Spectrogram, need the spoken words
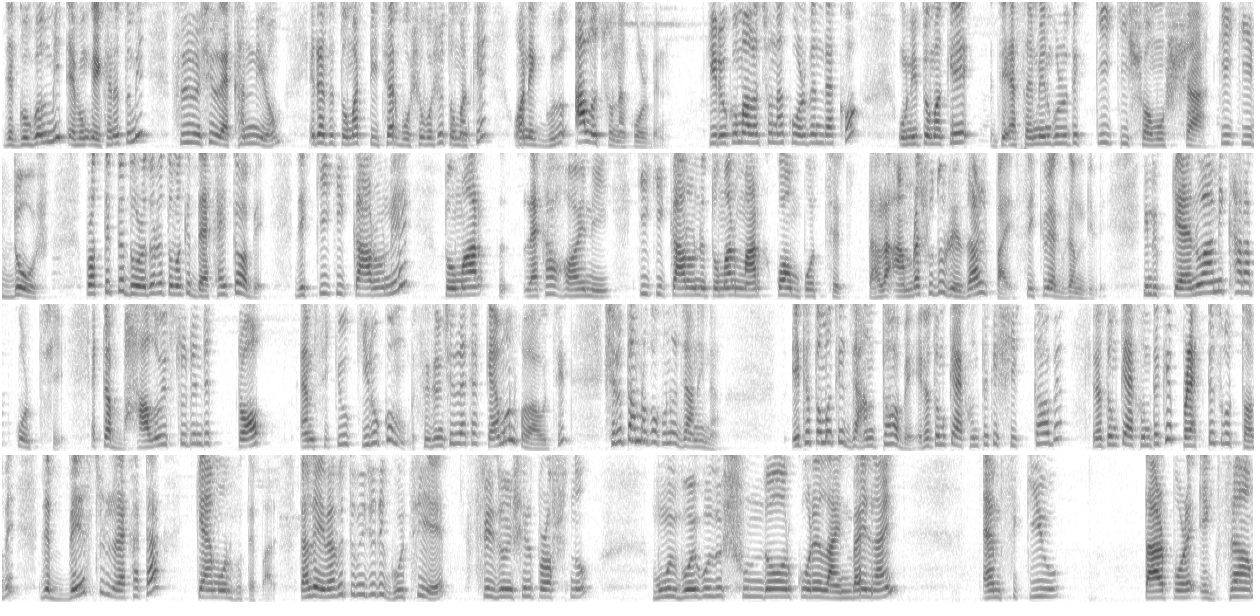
যে গুগল মিট এবং এখানে তুমি সৃজনশীল লেখার নিয়ম, এটাতে তোমার টিচার বসে বসে তোমাকে অনেকগুলো আলোচনা করবেন। কীরকম আলোচনা করবেন দেখো, উনি তোমাকে যে অ্যাসাইনমেন্টগুলোতে কি কি সমস্যা, কি কি দোষ প্রত্যেকটা দৌড়ে দৌড়ে তোমাকে দেখাইতে হবে যে কি কি কারণে তোমার লেখা হয়নি, কি কি কারণে তোমার মার্ক কম পড়ছে। তাহলে আমরা শুধু রেজাল্ট পাই সিকিউ এক্সাম দিলে। কিন্তু কেন আমি খারাপ করছি? একটা ভালো স্টুডেন্টের টপ এমসিকিউ কীরকম, সৃজনশীল লেখা কেমন হওয়া উচিত, সেটা তো আমরা কখনো জানি না। এটা তোমাকে জানতে হবে, এটা তোমাকে এখন থেকে শিখতে হবে, এটা তোমাকে এখন থেকে প্র্যাকটিস করতে হবে যে বেস্ট লেখাটা কেমন হতে পারে? তাহলে এভাবে তুমি যদি গুছিয়ে সৃজনশীল প্রশ্ন, মূল বইগুলো সুন্দর করে লাইন বাই লাইন এমসিকিউ তারপরে এক্সাম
